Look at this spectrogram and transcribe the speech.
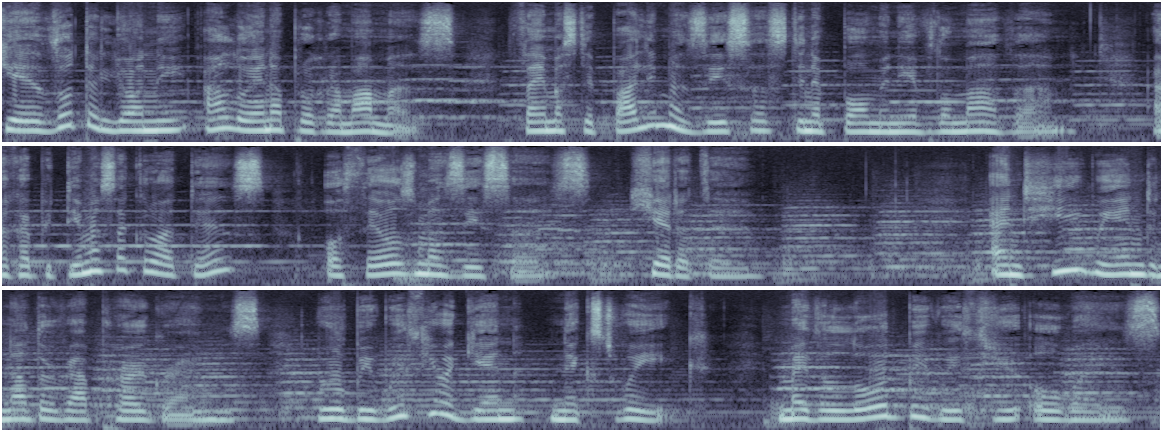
Και εδώ τελειώνει άλλο ένα πρόγραμμά μας. Θα είμαστε πάλι μαζί σας την επόμενη εβδομάδα. Αγαπητοί μας ακροατές, ο Θεός μαζί σας. Χαίρετε. And here we end another of our programs. We will be with you again next week. May the Lord be with you always.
